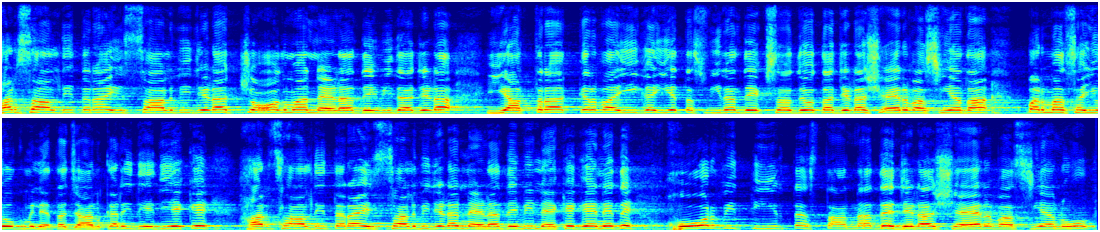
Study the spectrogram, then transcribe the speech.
ਹਰ ਸਾਲ ਦੀ ਤਰ੍ਹਾਂ ਇਸ ਸਾਲ ਵੀ ਜਿਹੜਾ 14ਵਾਂ ਨੈਣਾ ਦੇਵੀ ਦਾ ਜਿਹੜਾ ਯਾਤਰਾ ਕਰਵਾਈ ਗਈ ਹੈ। ਤਸਵੀਰਾਂ ਦੇਖ ਸਕਦੇ ਹੋ ਤਾਂ ਜਿਹੜਾ ਸ਼ਹਿਰ ਵਾਸੀਆਂ ਦਾ ਭਰਮਾ ਸਹਿਯੋਗ ਮਿਲਿਆ। ਤਾਂ ਜਾਣਕਾਰੀ ਦੇ ਦਈਏ ਕਿ ਹਰ ਸਾਲ ਦੀ ਤਰ੍ਹਾਂ ਇਸ ਸਾਲ ਵੀ ਜਿਹੜਾ ਨੈਣਾ ਦੇਵੀ ਲੈ ਕੇ ਗਏ ਨੇ ਤੇ ਹੋਰ ਵੀ ਤੀਰਥ ਸਥਾਨਾਂ ਤੇ ਜਿਹੜਾ ਸ਼ਹਿਰ ਵਾਸੀਆਂ ਨੂੰ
